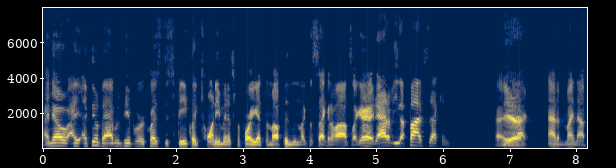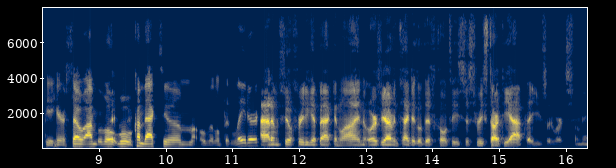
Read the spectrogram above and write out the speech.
I know. I, I feel bad when people request to speak like 20 minutes before I get them up, and then like the second I'm it's like, all right, Adam, you got five seconds. Right, Yeah. Adam might not be here, so um, we'll we'll come back to him a little bit later. Adam, feel free to get back in line, or if you're having technical difficulties, just restart the app. That usually works for me.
